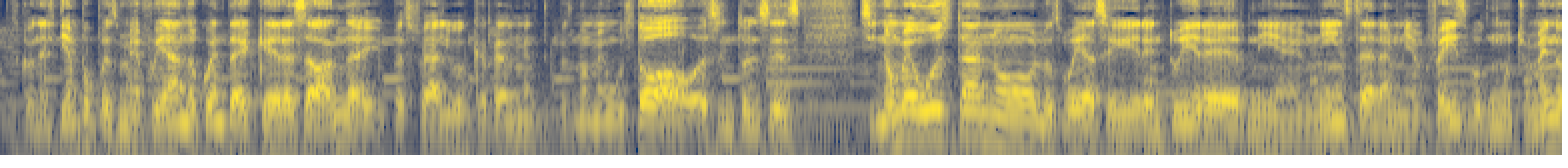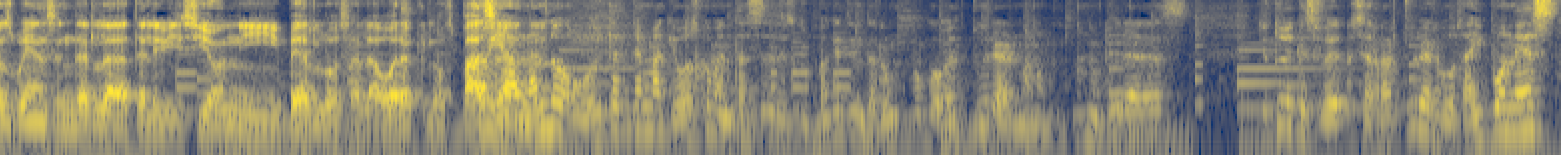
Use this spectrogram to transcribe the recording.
Pues con el tiempo pues me fui dando cuenta de que era esa onda y pues fue algo que realmente pues no me gustó, ¿vos? Entonces, si no me gusta, no los voy a seguir en Twitter, ni en Instagram, ni en Facebook, mucho menos voy a encender la televisión y verlos a la hora que los pasen. Oye, hablando ahorita el tema que vos comentaste, disculpa que te interrumpa un poco, el Twitter, hermano. Twitter es... Yo tuve que ce- cerrar Twitter, vos. Ahí pones...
